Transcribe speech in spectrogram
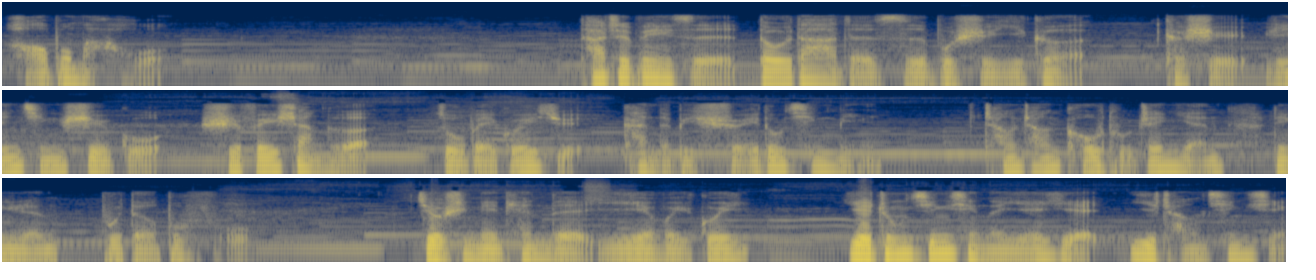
毫不马虎。他这辈子斗大的字不识一个，可是人情世故、是非善恶、祖辈规矩看得比谁都清明，常常口吐真言，令人不得不服。就是那天的一夜未归，夜中惊醒的爷爷异常清醒。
